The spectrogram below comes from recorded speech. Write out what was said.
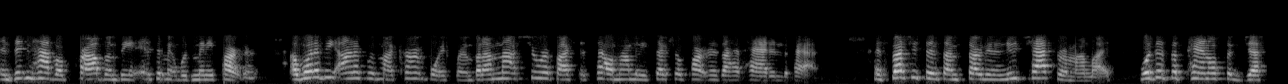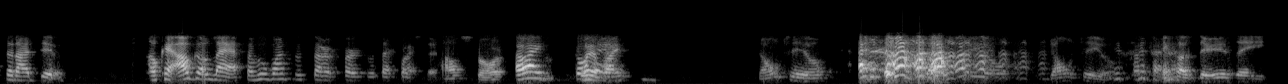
and didn't have a problem being intimate with many partners. I want to be honest with my current boyfriend, but I'm not sure if I should tell him how many sexual partners I have had in the past, especially since I'm starting a new chapter in my life. What does the panel suggest that I do? Okay, I'll go last. So who wants to start first with that question? I'll start. All right, go, Go ahead, ahead. Mike. Don't tell. Don't tell. Okay. because there is a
